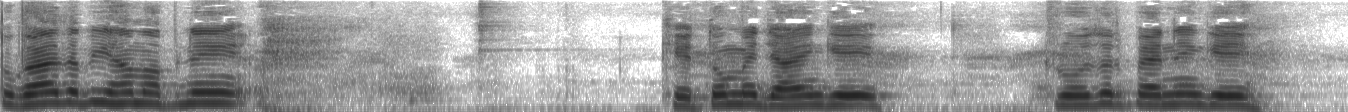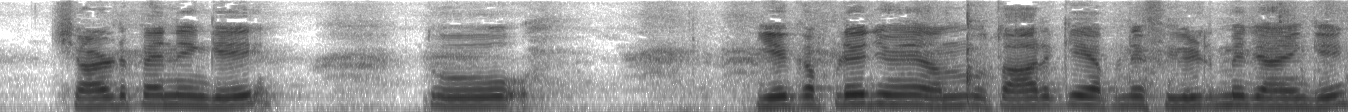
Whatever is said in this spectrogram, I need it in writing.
तो गाय अभी हम अपने खेतों में जाएँगे, ट्रोज़र पहनेंगे, शर्ट पहनेंगे तो ये कपड़े जो हैं हम उतार के अपने फ़ील्ड में जाएँगे।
